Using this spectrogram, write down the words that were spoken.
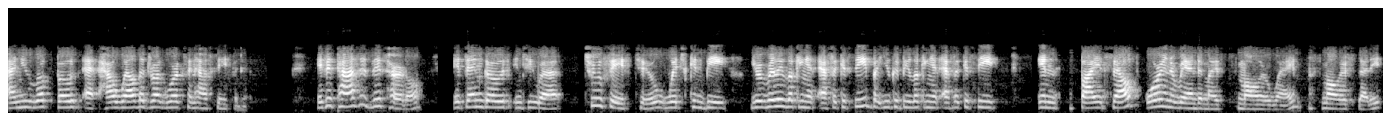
and you look both at how well the drug works and how safe it is. If it passes this hurdle, it then goes into a true phase two, which can be you're really looking at efficacy, but you could be looking at efficacy in by itself or in a randomized smaller way, a smaller study,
